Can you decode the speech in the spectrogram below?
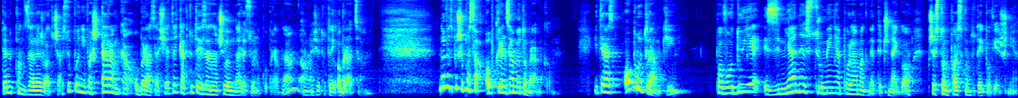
Ten kąt zależy od czasu, ponieważ ta ramka obraca się, tak jak tutaj zaznaczyłem na rysunku, prawda? Ona się tutaj obraca. No więc proszę Państwa, obkręcamy tą ramką. I teraz obrót ramki powoduje zmianę strumienia pola magnetycznego przez tą płaską tutaj powierzchnię.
